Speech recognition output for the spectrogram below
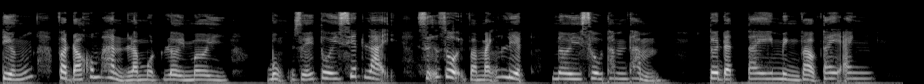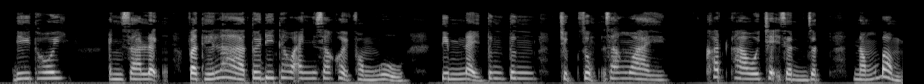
tiếng và đó không hẳn là một lời mời, bụng dưới tôi siết lại, dữ dội và mãnh liệt, nơi sâu thăm thẳm. Tôi đặt tay mình vào tay anh, "Đi thôi." Anh ra lệnh và thế là tôi đi theo anh ra khỏi phòng ngủ, tim nảy tưng tưng trực dụng ra ngoài. Khát khao chạy dần dật, nóng bỏng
